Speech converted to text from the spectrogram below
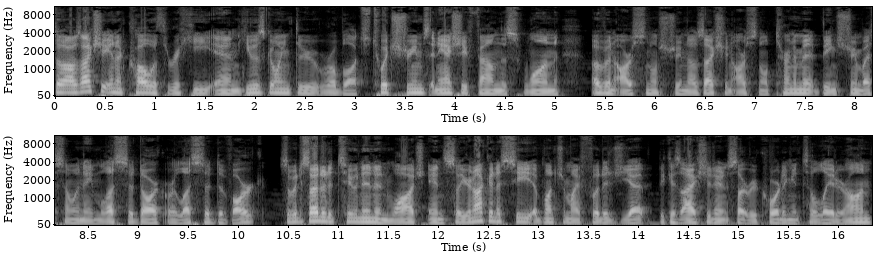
So I was actually in a call with Ricky, and he was going through Roblox Twitch streams, and he actually found this one of an Arsenal stream that was actually an Arsenal tournament being streamed by someone named Lessa Dark or Lessa Devark. So we decided to tune in and watch, and so you're not going to see a bunch of my footage yet because I actually didn't start recording until later on.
